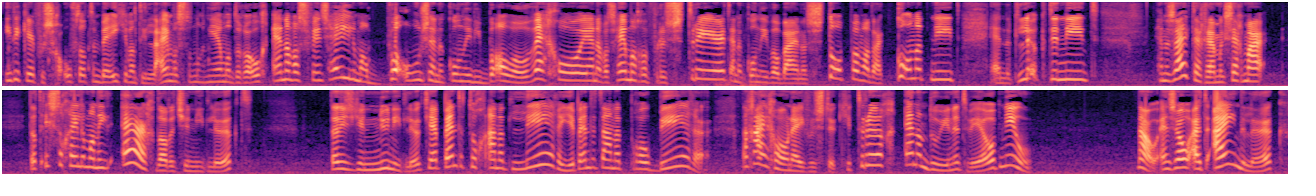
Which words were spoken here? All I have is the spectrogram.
iedere keer verschoof dat een beetje, want die lijm was toch nog niet helemaal droog. En dan was Vince helemaal boos en dan kon hij die bal wel weggooien. En hij was helemaal gefrustreerd en dan kon hij wel bijna stoppen, want hij kon het niet. En het lukte niet. En dan zei ik tegen hem, ik zeg maar, dat is toch helemaal niet erg dat het je niet lukt? Dat het je nu niet lukt. Jij bent het toch aan het leren. Je bent het aan het proberen. Dan ga je gewoon even een stukje terug en dan doe je het weer opnieuw. Nou, en zo uiteindelijk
